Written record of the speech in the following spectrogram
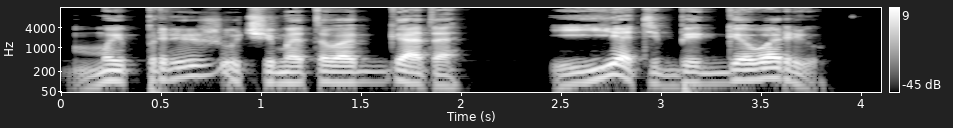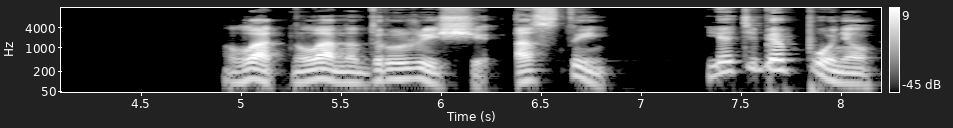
Мы прижучим этого гада, я тебе говорю. Ладно, ладно, дружище, остынь. Я тебя понял.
